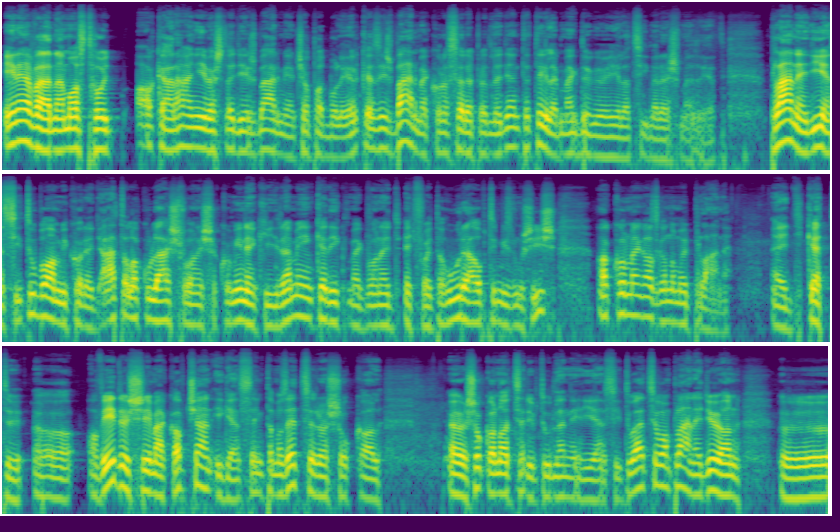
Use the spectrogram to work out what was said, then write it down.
én elvárnám azt, hogy akár hány éves legyél, és bármilyen csapatból érkezz, és bármekkora szereped legyen, te tényleg megdögöljél a címeres mezért. Pláne egy ilyen szituban, amikor egy átalakulás van, és akkor mindenki így reménykedik, meg van egy, egyfajta hurrá optimizmus is, akkor meg azt gondolom, hogy pláne. Egy, kettő. A védősémák kapcsán, igen, szerintem az egyszerűen sokkal sokkal nagyszerűbb tud lenni egy ilyen szituációban, pláne egy olyan ö,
